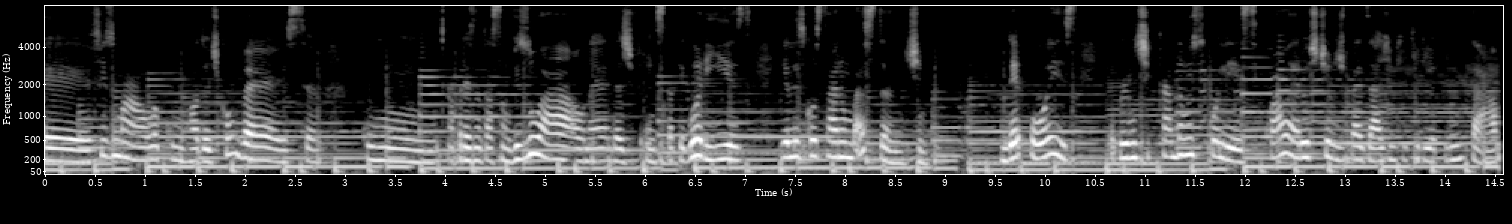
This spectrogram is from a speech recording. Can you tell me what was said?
É, fiz uma aula com roda de conversa, com apresentação visual, né, das diferentes categorias, e eles gostaram bastante. Depois, eu permiti que cada um escolhesse qual era o estilo de paisagem que queria pintar,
